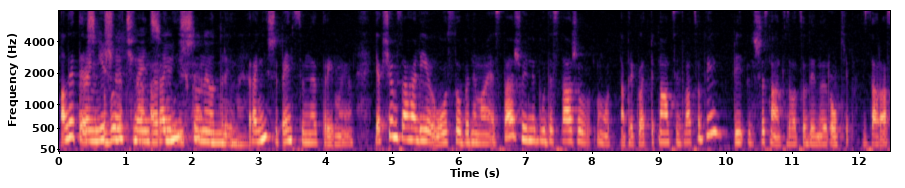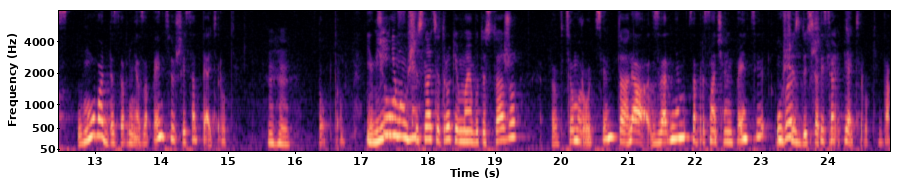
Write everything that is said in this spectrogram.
Але теж Раніше величина пенсію ніхто не ні, отримає. раніше пенсію не отримує. Якщо взагалі у особи немає стажу і не буде стажу, ну, от, наприклад, 15-21, пі- 16-21 років, зараз умова для звернення за пенсію 65 років. Угу. Тобто, якщо Мінімум особа- 16 років має бути стажу. В цьому році Так. для звернення за призначенням пенсії У вже 65. 65 років. Да.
